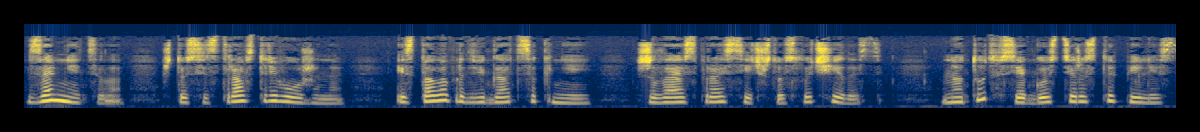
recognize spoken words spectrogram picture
заметила, что сестра встревожена, и стала продвигаться к ней, желая спросить, что случилось. Но тут все гости расступились,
